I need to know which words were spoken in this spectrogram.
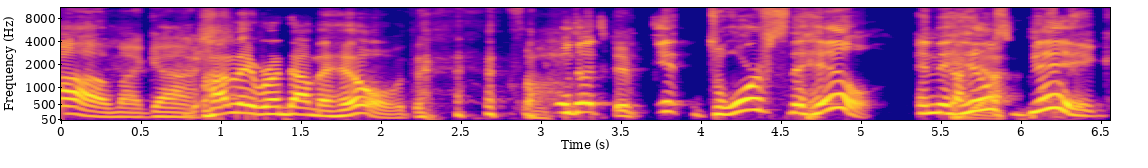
Oh my gosh! How do they run down the hill? well, that's it dwarfs the hill and the hill's yeah. big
